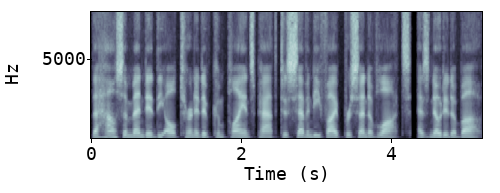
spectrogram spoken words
the House amended the alternative compliance path to 75% of lots, as noted above.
